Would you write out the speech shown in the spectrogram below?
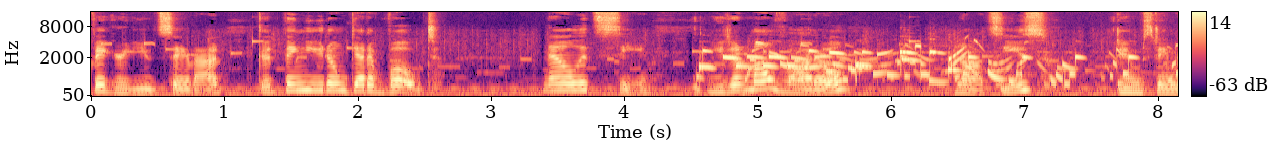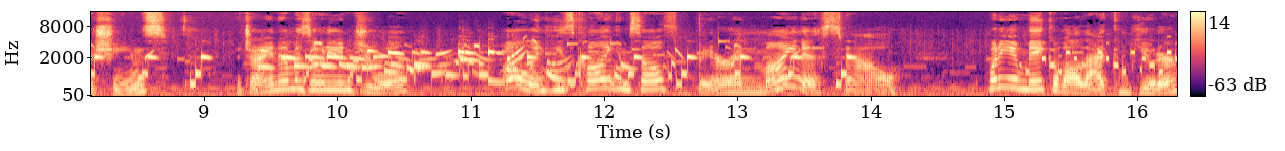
Figured you'd say that. Good thing you don't get a vote. Now let's see. Agent Malvado, Nazis, Doomsday Machines, the giant Amazonian jewel. Oh, and he's calling himself Baron Minus now. What do you make of all that, computer?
